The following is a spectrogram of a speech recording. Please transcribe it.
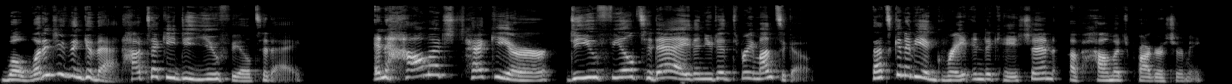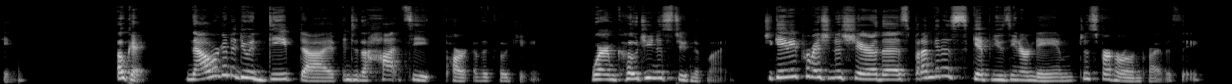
Well, what did you think of that? How techie do you feel today? And how much techier do you feel today than you did three months ago? That's going to be a great indication of how much progress you're making. Okay, now we're going to do a deep dive into the hot seat part of the coaching, where I'm coaching a student of mine. She gave me permission to share this, but I'm going to skip using her name just for her own privacy.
